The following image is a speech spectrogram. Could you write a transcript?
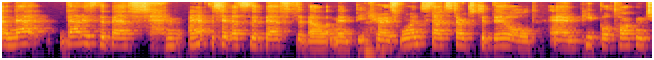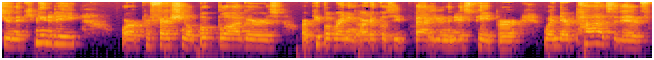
and that that is the best. I have to say that's the best development because once that starts to build and people talking to you in the community or professional book bloggers or people writing articles about you in the newspaper, when they're positive,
